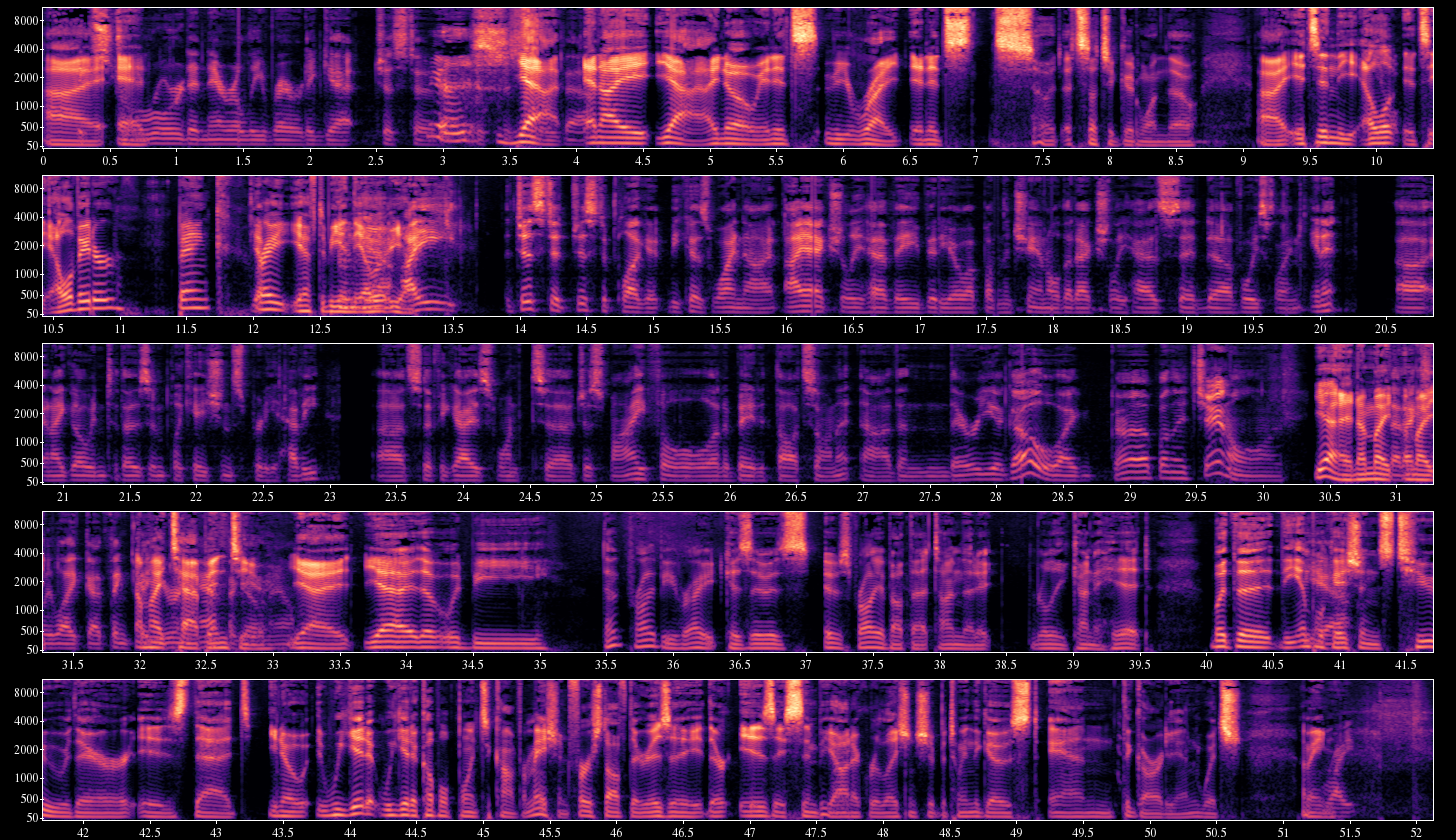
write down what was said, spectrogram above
Uh, extraordinarily and, rare to get. Just to, yes. just to yeah, and I yeah I know, and it's right, and it's so it's such a good one though. Uh, it's in the ele- it's the elevator bank, yep. right? You have to be in the yeah, elevator. Yeah. I just to just to plug it because why not? I actually have a video up on the channel that actually has said uh, voice line in it, uh, and I go into those implications pretty heavy. Uh, so if you guys want uh, just my full unabated thoughts on it, uh, then there you go. I go up on the channel. Yeah, and I might, I might, like I think I might tap into. Yeah, yeah, that would be that would probably be right because it was it was probably about that time that it really kind of hit. But the the implications yeah. too there is that you know we get it we get a couple points of confirmation. First off, there is a there is a symbiotic relationship between the ghost and the guardian, which I mean, right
